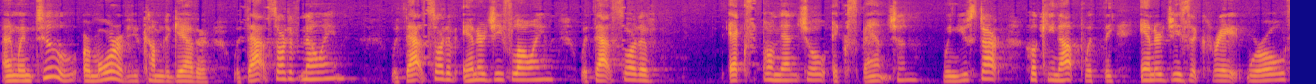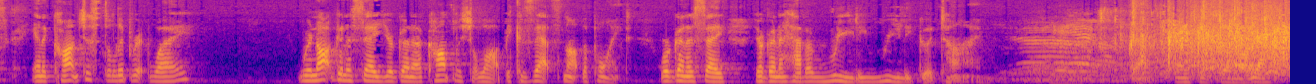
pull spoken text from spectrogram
and when two or more of you come together with that sort of knowing with that sort of energy flowing with that sort of exponential expansion when you start hooking up with the energies that create worlds in a conscious deliberate way we're not going to say you're going to accomplish a lot because that's not the point we're going to say you're going to have a really really good time. Thank you so much. Yeah.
